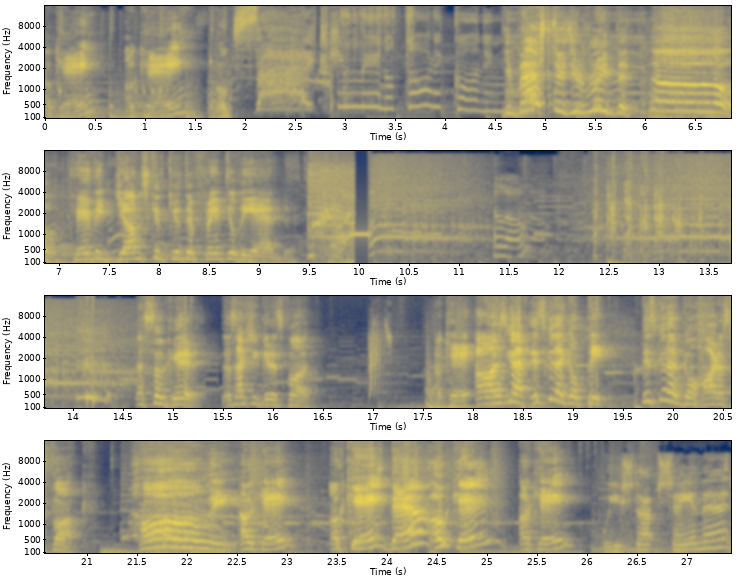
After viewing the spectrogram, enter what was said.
okay, okay. You bastards, you ruined it! No! Kirby jumps can keep the frame till the end. Hello? That's so good. That's actually good as fuck. Okay. Oh, it's gonna it's gonna go peak. This gonna go hard as fuck. Holy. Okay. Okay, damn, okay, okay. Will you stop saying that?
